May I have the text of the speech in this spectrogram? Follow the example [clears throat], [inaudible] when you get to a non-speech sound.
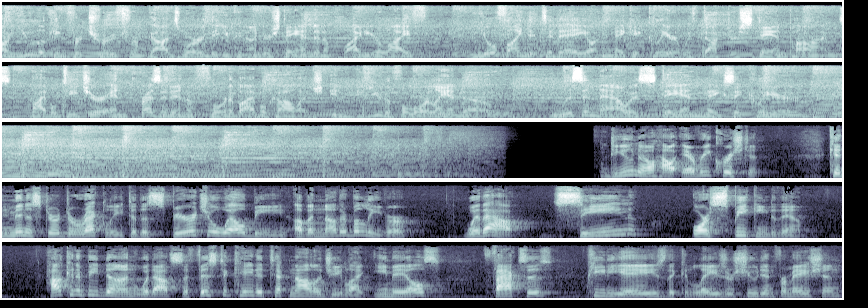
Are you looking for truth from God's Word that you can understand and apply to your life? You'll find it today on Make It Clear with Dr. Stan Ponz, Bible teacher and president of Florida Bible College in beautiful Orlando. Listen now as Stan makes it clear. Do you know how every Christian can minister directly to the spiritual well being of another believer without seeing or speaking to them? How can it be done without sophisticated technology like emails, faxes, PDAs that can laser shoot information,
